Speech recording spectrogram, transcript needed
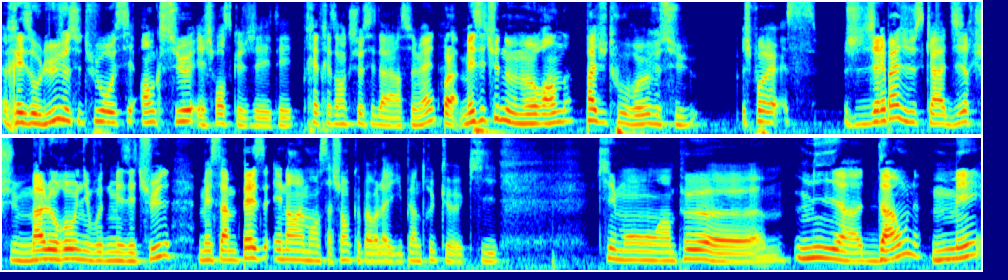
résolus. Je suis toujours aussi anxieux et je pense que j'ai été très très anxieux ces dernières semaines. Voilà, mes études ne me rendent pas du tout heureux. Je suis, je pourrais, je dirais pas jusqu'à dire que je suis malheureux au niveau de mes études, mais ça me pèse énormément, sachant que bah voilà, il y a plein de trucs euh, qui qui m'ont un peu euh, mis euh, down, mais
